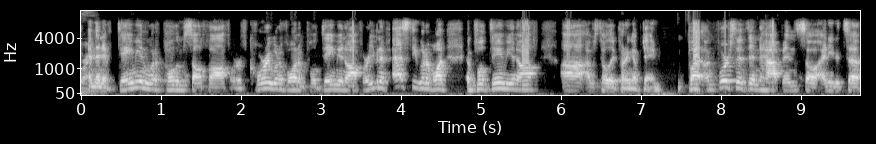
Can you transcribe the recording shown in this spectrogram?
Right. And then if Damien would have pulled himself off, or if Corey would have won and pulled Damien off, or even if Esty would have won and pulled Damien off, uh, I was totally putting up Dane. But unfortunately, it didn't happen. So I needed to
